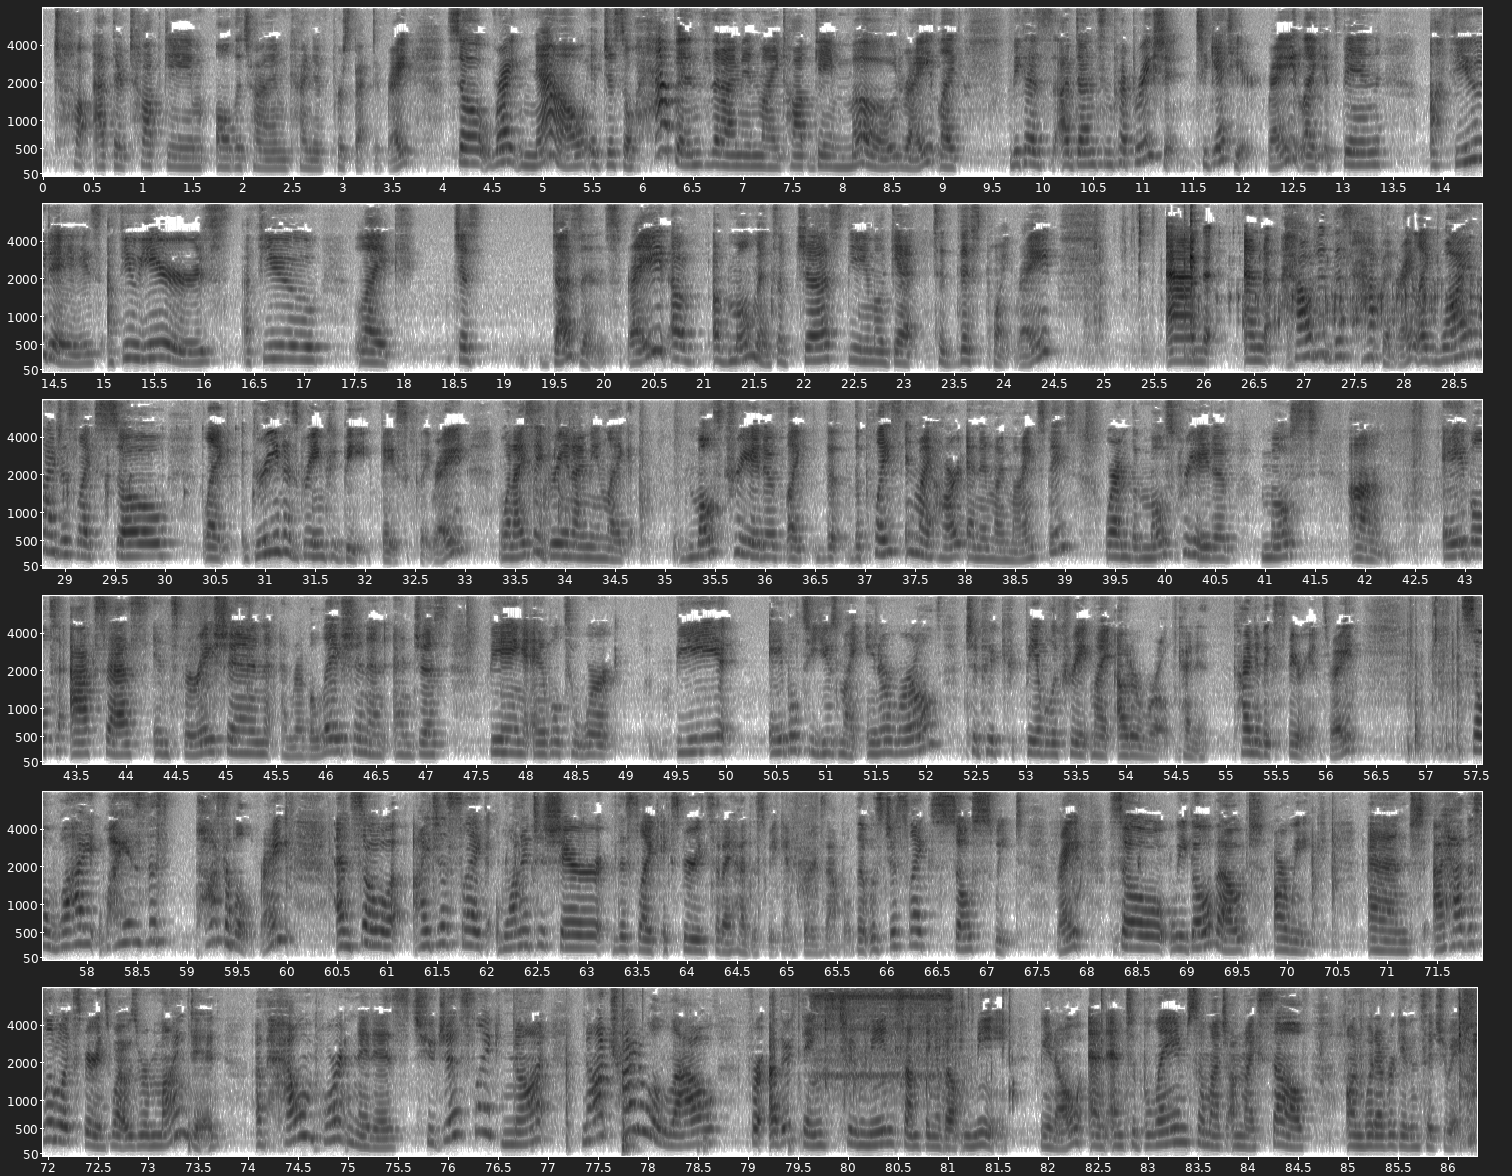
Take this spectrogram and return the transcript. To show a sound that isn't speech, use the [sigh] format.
top at their top game all the time kind of perspective right? So right now it just so happens that i'm in my top game mode right? Like because i've done some preparation to get here right? Like it's been a few days a few years a few like just dozens, right? Of of moments of just being able to get to this point, right? And and how did this happen, right? Like why am I just like so like green as green could be, basically, right? When I say green, I mean like most creative like the the place in my heart and in my mind space where I'm the most creative, most um able to access inspiration and revelation and and just being able to work be able to use my inner world to be able to create my outer world kind of kind of experience, right? So why why is this possible, right? And so I just like wanted to share this like experience that I had this weekend, for example, that was just like so sweet, right? So we go about our week and I had this little experience where I was reminded of how important it is to just like not not try to allow for other things to mean something about me you know and and to blame so much on myself on whatever given situation.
